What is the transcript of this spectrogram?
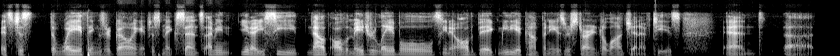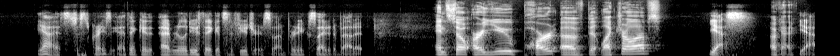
It's just the way things are going it just makes sense. I mean you know you see now all the major labels you know all the big media companies are starting to launch nfts and uh, yeah it's just crazy. I think it i really do think it's the future so i'm pretty excited about it. And so are you part of Bitlectro Labs? yes. Okay. yeah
